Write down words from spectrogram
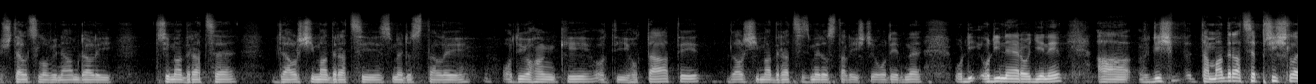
Štelclovi nám dali tři madrace, další madraci jsme dostali od Johanky, od jeho táty, další madraci jsme dostali ještě od, jedné, od, od jiné rodiny. A když ta madrace přišla,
